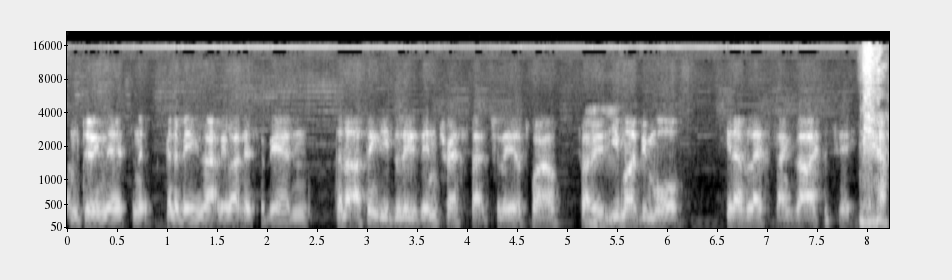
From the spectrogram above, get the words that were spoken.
i'm doing this and it's gonna be exactly like this at the end then i think you'd lose interest actually as well so Mm-hmm. you might be more you'd have less anxiety Yeah.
